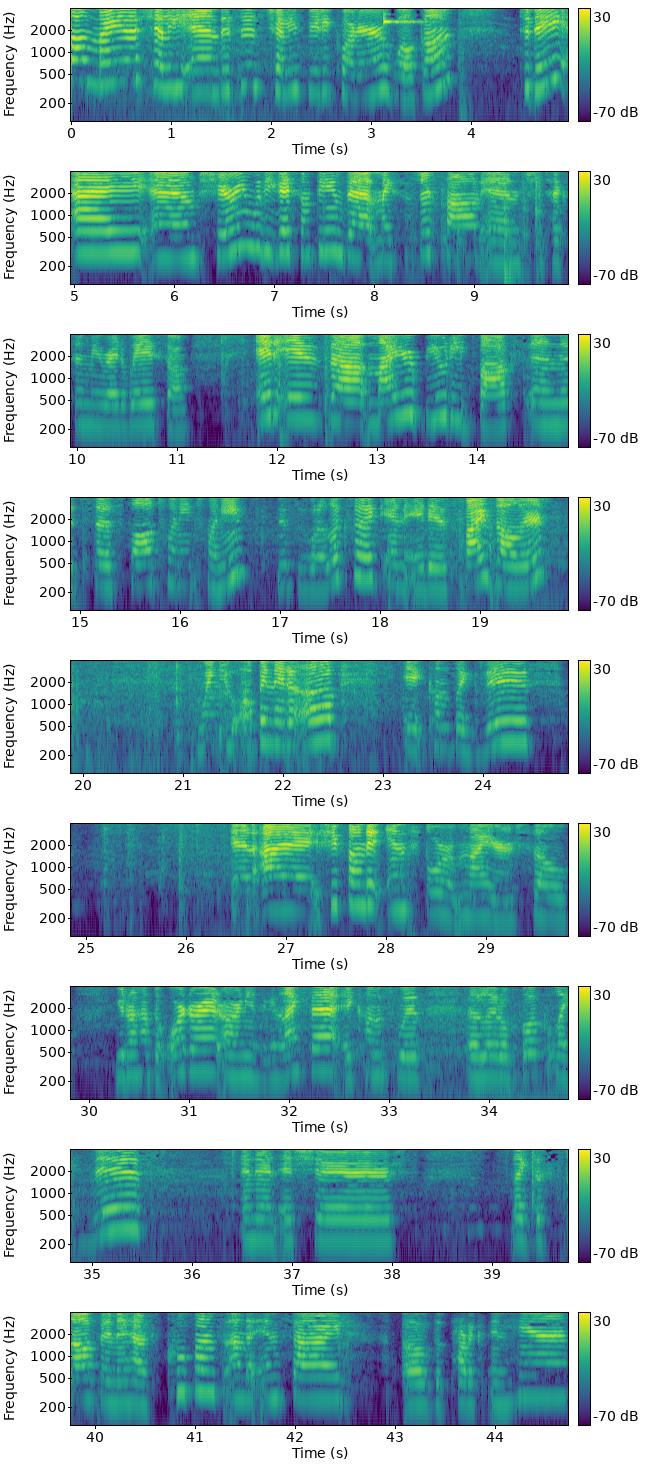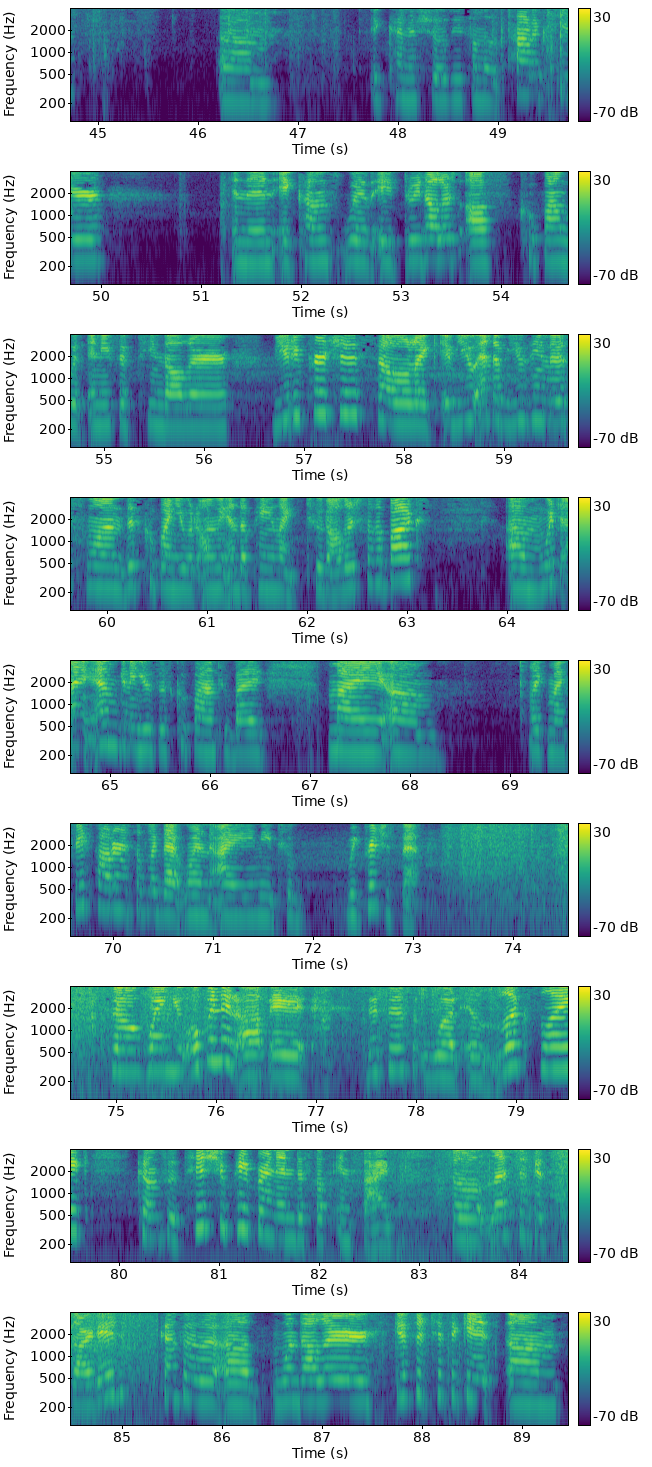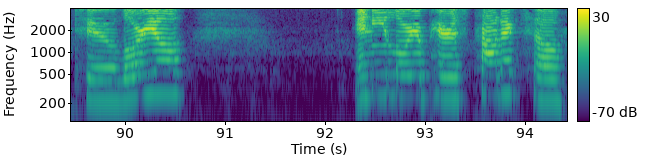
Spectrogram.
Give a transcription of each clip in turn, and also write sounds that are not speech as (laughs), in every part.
welcome. My name is Cheli and this is Cheli's Beauty Corner. Welcome. Today I am sharing with you guys something that my sister found and she texted me right away. So it is the Meijer Beauty box and it says fall 2020. This is what it looks like and it is $5. When you open it up, it comes like this and I she found it in store Meijer so you don't have to order it or anything like that. It comes with a little book like this and then it shares like the stuff and it has coupons on the inside of the products in here. Um it kind of shows you some of the products here. And then it comes with a three dollars off coupon with any $15 beauty purchase. So like if you end up using this one, this coupon, you would only end up paying like $2 for the box. Um, which I am going to use this coupon to buy my, um, like my face powder and stuff like that when I need to repurchase that. So when you open it up, it this is what it looks like. Comes with tissue paper and then the stuff inside. So let's just get started. Comes with a, a $1 gift certificate um, to L'Oreal. Any L'Oreal Paris product, so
